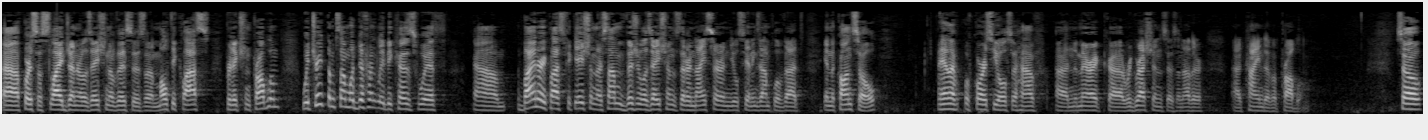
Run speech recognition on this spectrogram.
Uh, of course, a slight generalization of this is a multi-class prediction problem. We treat them somewhat differently because with um, binary classification, there are some visualizations that are nicer, and you'll see an example of that in the console. And of course, you also have uh, numeric uh, regressions as another uh, kind of a problem. So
